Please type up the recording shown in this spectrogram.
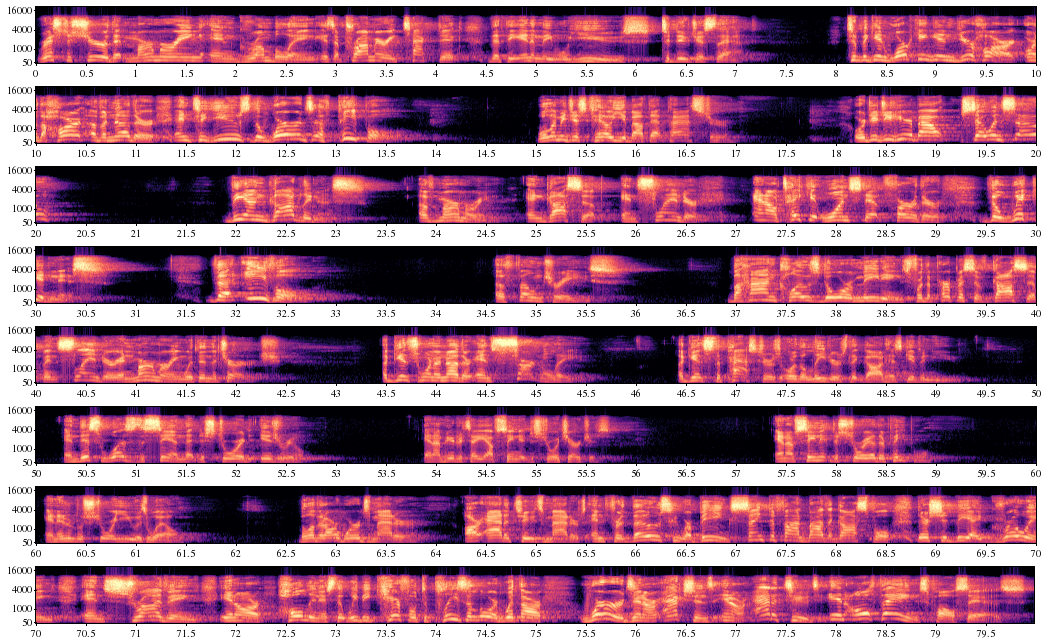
Rest assured that murmuring and grumbling is a primary tactic that the enemy will use to do just that to begin working in your heart or the heart of another and to use the words of people. Well, let me just tell you about that pastor. Or did you hear about so and so? The ungodliness of murmuring and gossip and slander. And I'll take it one step further. The wickedness, the evil of phone trees behind closed door meetings for the purpose of gossip and slander and murmuring within the church against one another and certainly against the pastors or the leaders that God has given you. And this was the sin that destroyed Israel. And I'm here to tell you, I've seen it destroy churches. And I've seen it destroy other people. And it'll destroy you as well. Beloved, our words matter. Our attitudes matters. And for those who are being sanctified by the gospel, there should be a growing and striving in our holiness that we be careful to please the Lord with our words and our actions, in our attitudes, in all things, Paul says.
